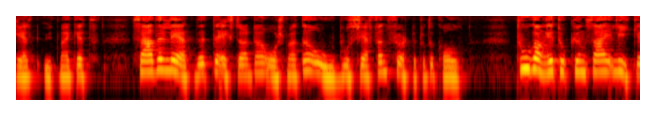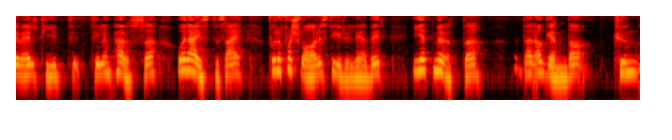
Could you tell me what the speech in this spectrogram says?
helt utmerket. Sæder ledet det ekstraordinære årsmøtet, og Obos-sjefen førte protokoll. To ganger tok hun seg likevel tid til en pause og reiste seg for å forsvare styreleder i et møte der agenda kun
